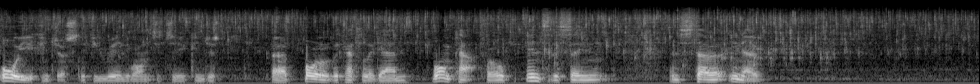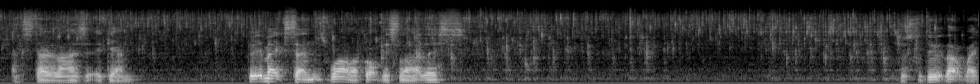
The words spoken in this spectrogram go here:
Or you can just, if you really wanted to, you can just uh, boil the kettle again, one capful into the sink, and stir, you know, and sterilise it again. But it makes sense while I've got this like this, just to do it that way.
